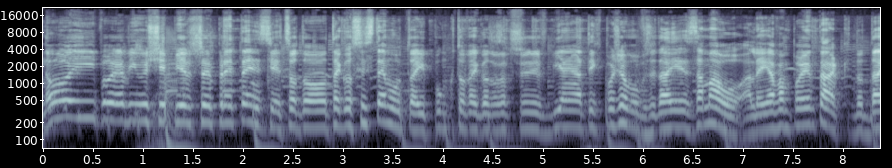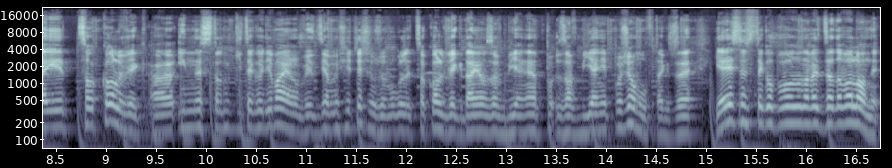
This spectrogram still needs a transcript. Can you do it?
No i pojawiły się pierwsze pretensje co do tego systemu tutaj punktowego, to znaczy wbijania tych poziomów, że daje za mało, ale ja wam powiem tak, no daje cokolwiek, a inne stronki tego nie mają, więc ja bym się cieszył, że w ogóle cokolwiek dają za wbijanie, za wbijanie poziomów, także ja jestem z tego powodu nawet zadowolony.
